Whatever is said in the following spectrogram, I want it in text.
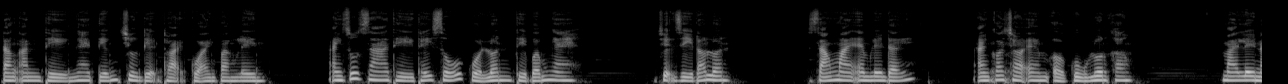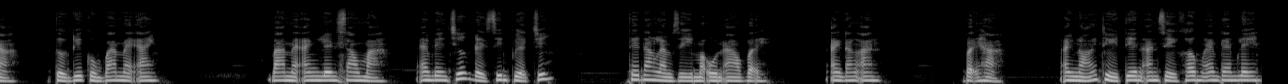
Đang ăn thì nghe tiếng chuông điện thoại của anh vang lên. Anh rút ra thì thấy số của Luân thì bấm nghe. Chuyện gì đó Luân? Sáng mai em lên đấy, anh có cho em ở cùng luôn không? Mai lên à? Tưởng đi cùng ba mẹ anh. Ba mẹ anh lên sau mà, em lên trước để xin việc chứ. Thế đang làm gì mà ồn ào vậy? Anh đang ăn. Vậy hả? Anh nói Thủy Tiên ăn gì không em đem lên.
